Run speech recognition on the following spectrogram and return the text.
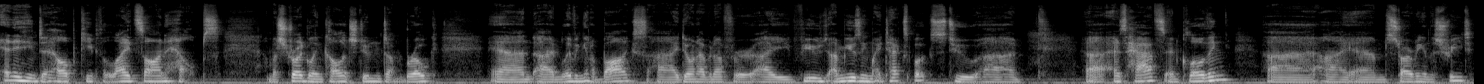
Anything to help keep the lights on helps. I'm a struggling college student. I'm broke and I'm living in a box. I don't have enough for. I I'm using my textbooks to uh, uh, as hats and clothing. Uh, I am starving in the street.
